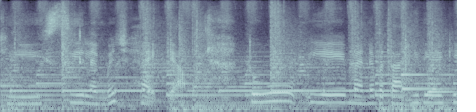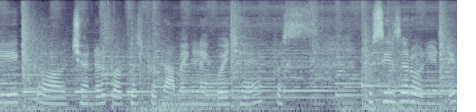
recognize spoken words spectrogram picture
कि सी लैंग्वेज है क्या। तो ये मैंने बता ही दिया कि एक जनरल पर्पस प्रोग्रामिंग लैंग्वेज है। प्रोसीजर ओरिएंटेड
